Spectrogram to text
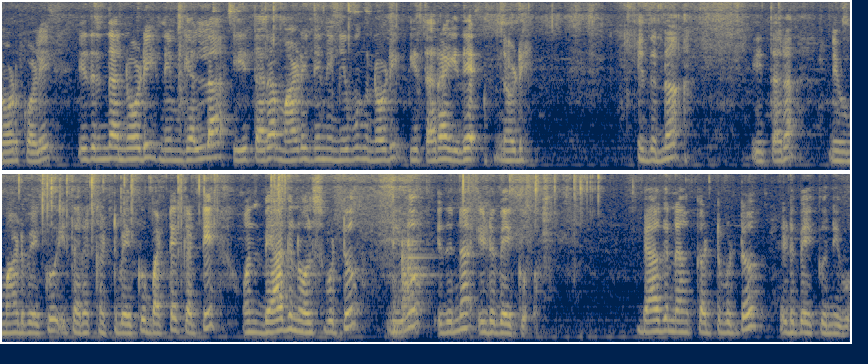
ನೋಡ್ಕೊಳ್ಳಿ. ಇದರಿಂದ ನೋಡಿ ನಿಮಗೆಲ್ಲ ಈ ಥರ ಮಾಡಿದ್ದೀನಿ, ನೀವು ನೋಡಿ ಈ ಥರ ಇದೆ. ನೋಡಿ. ಇದನ್ನು ಈ ಥರ ನೀವು ಮಾಡಬೇಕು, ಈ ಥರ ಕಟ್ಟಬೇಕು ಬಟ್ಟೆ ಕಟ್ಟಿ ಒಂದು ಬ್ಯಾಗನ್ನು ಹೊಲಿಸ್ಬಿಟ್ಟು ನೀವು ಇದನ್ನು ಇಡಬೇಕು. ಬ್ಯಾಗನ್ನು ಕಟ್ಟಿಬಿಟ್ಟು ಇಡಬೇಕು ನೀವು.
